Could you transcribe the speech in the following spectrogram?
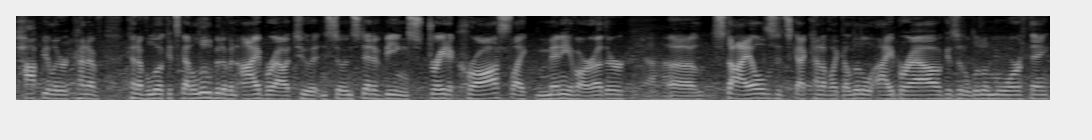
popular kind of kind of look. It's got a little bit of an eyebrow to it, and so instead of being straight across like many of our other uh, styles, it's got kind of like a little eyebrow, gives it a little more thing.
